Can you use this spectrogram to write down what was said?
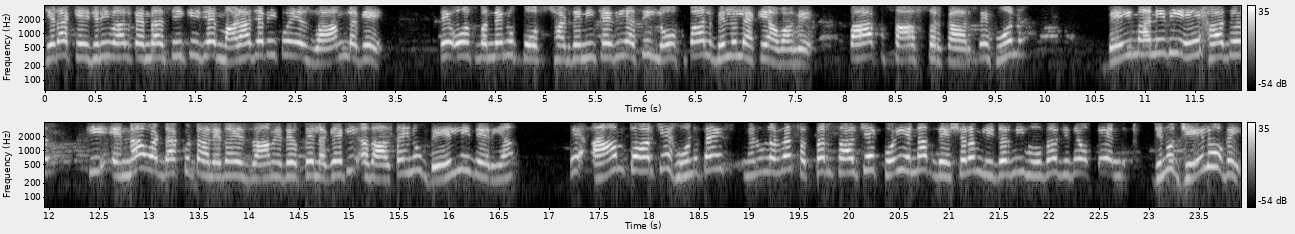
ਜਿਹੜਾ ਕੇਜਰੀਵਾਲ ਕਹਿੰਦਾ ਸੀ ਕਿ ਜੇ ਮਾੜਾ ਜਿਹਾ ਵੀ ਕੋਈ ਇਲਜ਼ਾਮ ਲੱਗੇ ਤੇ ਉਸ ਬੰਦੇ ਨੂੰ ਪੋਸਟ ਛੱਡ ਦੇਣੀ ਚਾਹੀਦੀ ਹੈ। ਅਸੀਂ ਲੋਕਪਾਲ ਬਿੱਲ ਲੈ ਕੇ ਆਵਾਂਗੇ। ਪਾਕ ਸਾਫ਼ ਸਰਕਾਰ ਤੇ ਹੁਣ ਬੇਈਮਾਨੀ ਦੀ ਇਹ ਹੱਦ ਕਿ ਇੰਨਾ ਵੱਡਾ ਘੁਟਾਲੇ ਦਾ ਇਲਜ਼ਾਮ ਇਹਦੇ ਉੱਤੇ ਲੱਗਿਆ ਕਿ ਅਦਾਲਤਾਂ ਇਹਨੂੰ ਬੇਲ ਨਹੀਂ ਦੇ ਰਹੀਆਂ। ਤੇ ਆਮ ਤੌਰ 'ਤੇ ਹੁਣ ਤਾਂ ਮੈਨੂੰ ਲੱਗਦਾ 70 ਸਾਲ 'ਚ ਕੋਈ ਇੰਨਾ ਬੇਸ਼ਰਮ ਲੀਡਰ ਨਹੀਂ ਹੋਗਾ ਜਿਹਦੇ ਉੱਤੇ ਜਿਹਨੂੰ ਜੇਲ੍ਹ ਹੋ ਗਈ।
